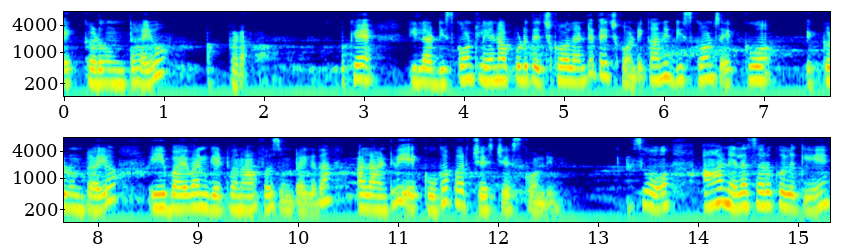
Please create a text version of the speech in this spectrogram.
ఎక్కడ ఉంటాయో అక్కడ. ఓకే? ఇలా డిస్కౌంట్ లేనప్పుడు తెచ్చుకోవాలంటే తెచ్చుకోండి. కానీ డిస్కౌంట్స్ ఎక్కువ ఎక్కడ ఉంటాయో ఈ buy one get one offers ఉంటాయి కదా అలాంటివి ఎక్కువగా పర్చేస్ చేసుకోండి. సో ఆ నెల సరుకులకి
